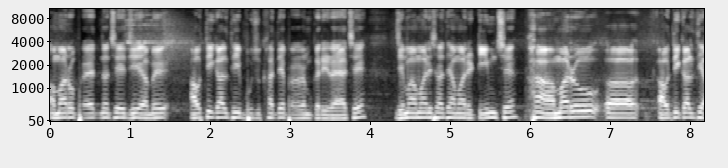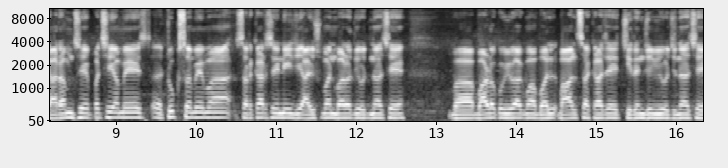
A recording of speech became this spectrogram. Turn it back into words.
અમારો પ્રયત્ન છે જે અમે આવતીકાલથી ભુજ ખાતે પ્રારંભ કરી રહ્યા છે. જેમાં અમારી સાથે અમારી ટીમ છે. હા, અમારું આવતીકાલથી આરંભ છે. પછી અમે ટૂંક સમયમાં સરકારશ્રીની જે આયુષ્યમાન ભારત યોજના છે બાળકો વિભાગમાં બલ શાખા છે, ચિરંજીવી યોજના છે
